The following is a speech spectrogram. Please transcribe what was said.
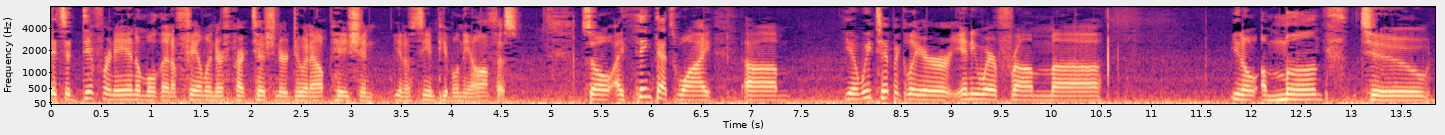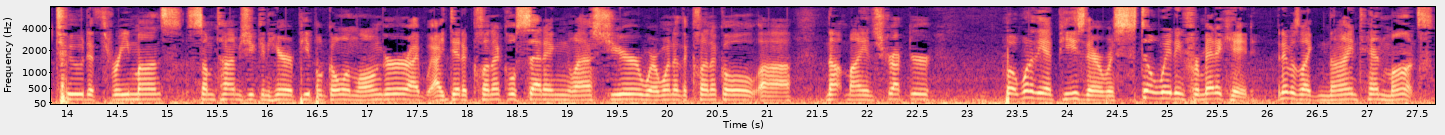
it's a different animal than a family nurse practitioner doing outpatient, you know, seeing people in the office. So I think that's why. Um, you know, we typically are anywhere from, uh, you know, a month to two to three months. Sometimes you can hear people going longer. I, I did a clinical setting last year where one of the clinical, uh, not my instructor, but one of the NPs there was still waiting for Medicaid, and it was like nine, ten months.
